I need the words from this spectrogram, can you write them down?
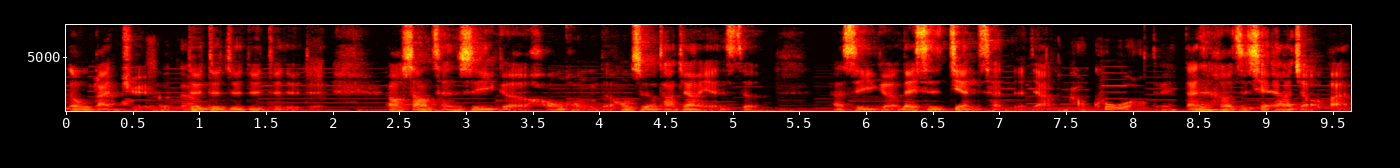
那种感觉，对对对对对对对，然后上层是一个红红的红石榴糖浆的颜色。它是一个类似渐层的这样，好酷哦。对，但是喝之前要搅拌。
